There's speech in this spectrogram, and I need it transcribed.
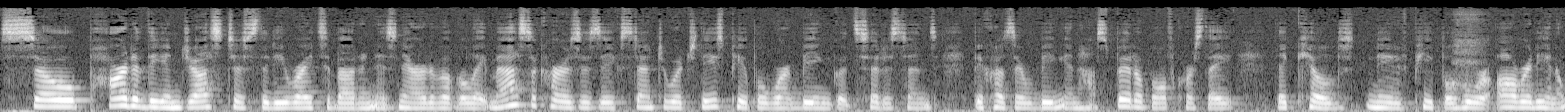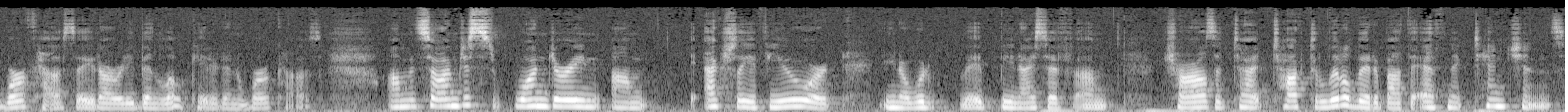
so, part of the injustice that he writes about in his narrative of the late massacres is the extent to which these people weren't being good citizens because they were being inhospitable. Of course, they, they killed Native people who were already in a workhouse, they had already been located in a workhouse. Um, and so, I'm just wondering um, actually, if you or, you know, would it be nice if um, Charles had t- talked a little bit about the ethnic tensions?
